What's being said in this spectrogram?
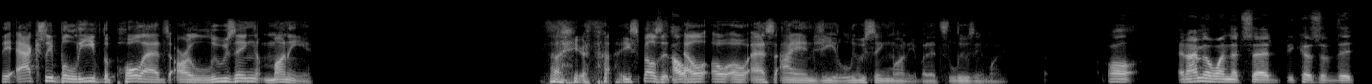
They actually believe the Pohlads are losing money. Thought your thought- He spells it L O O S I N G, losing money, but it's losing money. Well, and I'm the one that said because of the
